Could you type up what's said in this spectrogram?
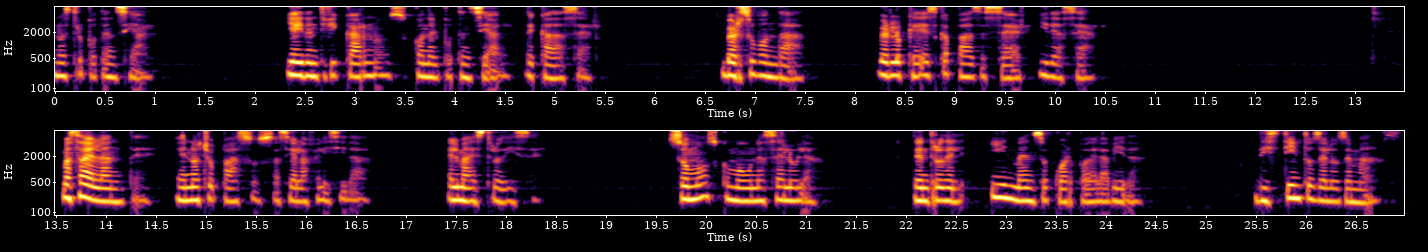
nuestro potencial y a identificarnos con el potencial de cada ser. Ver su bondad, ver lo que es capaz de ser y de hacer. Más adelante, en ocho pasos hacia la felicidad, el maestro dice, somos como una célula dentro del inmenso cuerpo de la vida, distintos de los demás,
